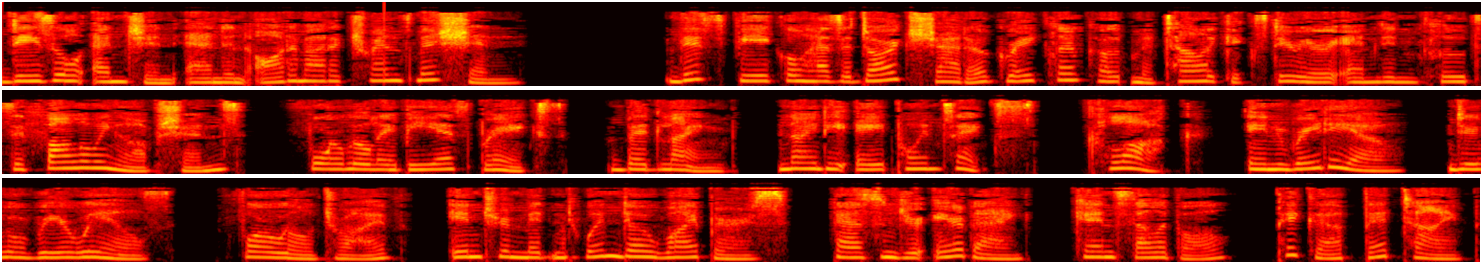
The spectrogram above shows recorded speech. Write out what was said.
diesel engine and an automatic transmission. This vehicle has a dark shadow gray clear coat metallic exterior and includes the following options, 4-wheel ABS brakes, bed length, 98.6, clock, in radio, dual rear wheels, 4-wheel drive, intermittent window wipers, passenger airbag, cancelable, pickup bed type,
